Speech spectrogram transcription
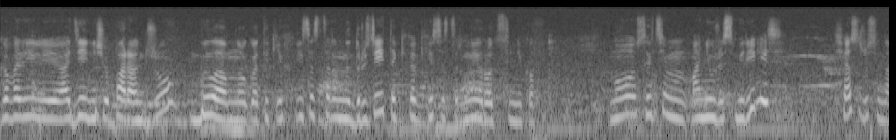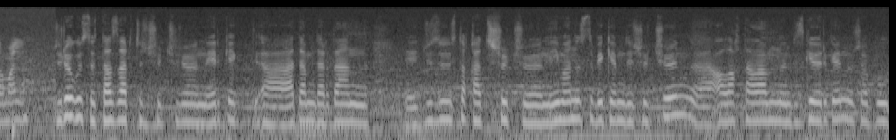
говорили одень еще паранджу. Было много таких и со стороны друзей, так как и со стороны родственников. Но с этим они уже смирились. Сейчас уже все нормально. жүрөгүбүздү тазартыш үчүн эркек адамдардан э, жүзүбүздү катыш үчүн ыйманыбызды бекемдеш үчүн э, аллах тааланын бизге берген уже бул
